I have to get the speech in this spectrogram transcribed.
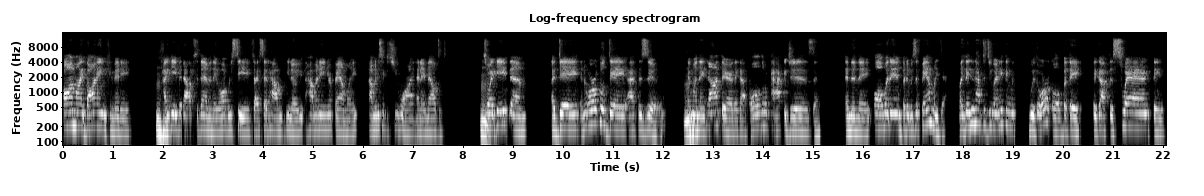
on my buying committee, Mhm. I gave it out to them and they all received. I said, how, you know, how many in your family, how many tickets you want, and I mailed it. to them. So Hmm. I gave them a day, an Oracle day at the zoo. And Mhm. when they got there, they got all little packages and and then they all went in, but it was a family day. Like they didn't have to do anything with, with Oracle, but they they got the swag, they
